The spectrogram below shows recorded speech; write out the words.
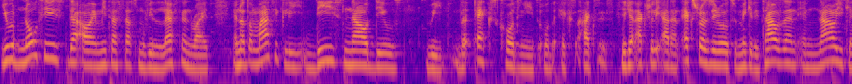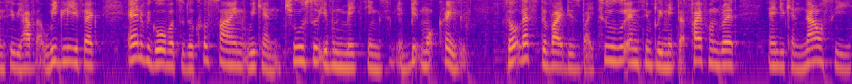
you would notice that our emitter starts moving left and right and automatically this now deals with the x coordinate or the x axis. You can actually add an extra zero to make it a thousand and now you can see we have that wiggly effect and if we go over to the cosine we can choose to even make things a bit more crazy. So let's divide this by two and simply make that 500 and you can now see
